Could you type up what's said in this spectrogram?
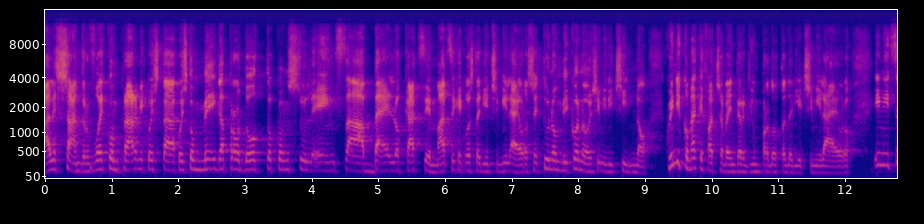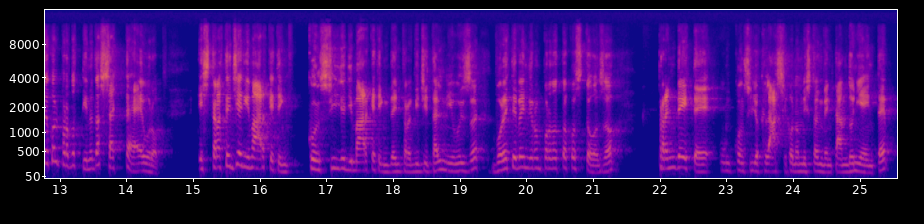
Alessandro, vuoi comprarmi questa, questo mega prodotto consulenza bello, cazzi e mazzi che costa 10.000 euro? Se tu non mi conosci mi dici no. Quindi com'è che faccio a venderti un prodotto da 10.000 euro? Inizio col prodottino da 7 euro. E strategia di marketing, consiglio di marketing dentro Digital News, volete vendere un prodotto costoso? Prendete un consiglio classico, non mi sto inventando niente,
